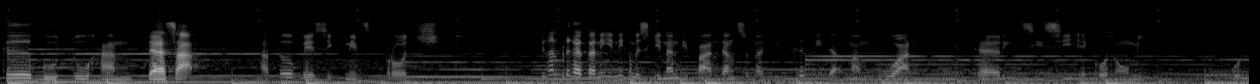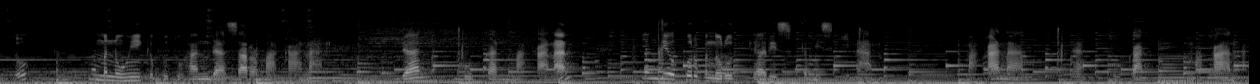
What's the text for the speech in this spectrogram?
kebutuhan dasar atau basic needs approach. Dengan pendekatan ini kemiskinan dipandang sebagai ketidakmampuan dari sisi ekonomi untuk memenuhi kebutuhan dasar makanan dan bukan makanan yang diukur menurut garis kemiskinan. Makanan dan bukan makanan.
